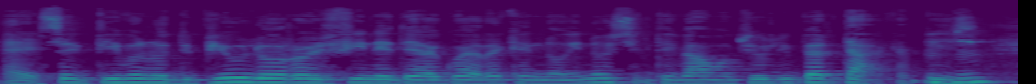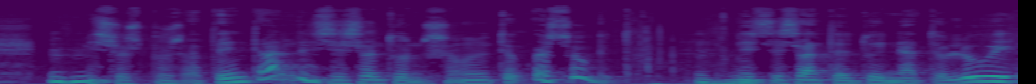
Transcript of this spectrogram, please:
eh, sentivano di più loro il fine della guerra che noi, noi sentivamo più libertà, capisci? Mi sono sposata in Italia, nel 61 sono venuta qua subito, nel 62 è nato lui,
